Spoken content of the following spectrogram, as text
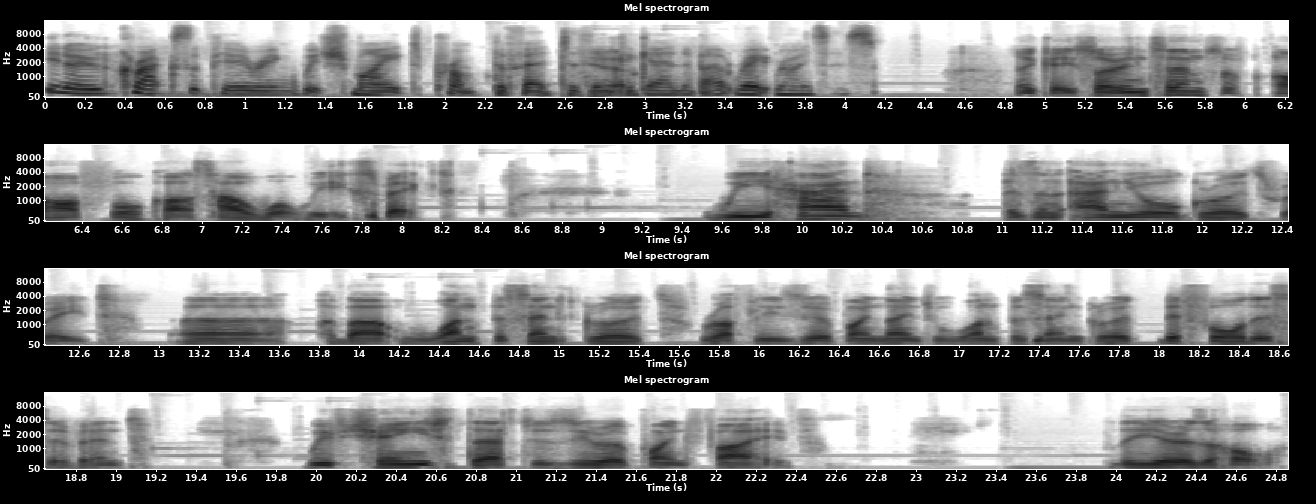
you know, cracks appearing, which might prompt the Fed to think yeah. again about rate rises? Okay, so in terms of our forecast, how what we expect, we had as an annual growth rate, uh, about 1% growth, roughly 0.9 to 1% growth before this event. We've changed that to 0.5 the year as a whole.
